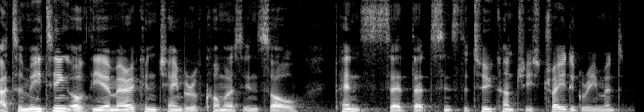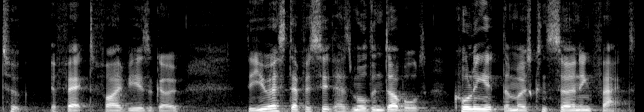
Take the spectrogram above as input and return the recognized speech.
At a meeting of the American Chamber of Commerce in Seoul, Pence said that since the two countries' trade agreement took effect five years ago, the US deficit has more than doubled, calling it the most concerning fact.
